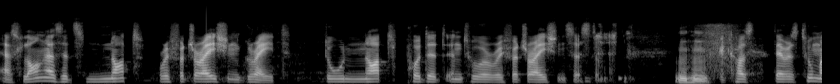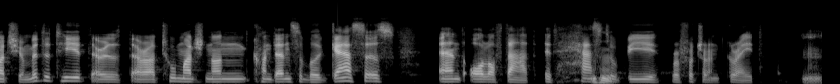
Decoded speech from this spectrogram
as long as it's not refrigeration grade do not put it into a refrigeration system mm-hmm. because there is too much humidity there is there are too much non-condensable gases and all of that it has mm-hmm. to be refrigerant grade mm.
